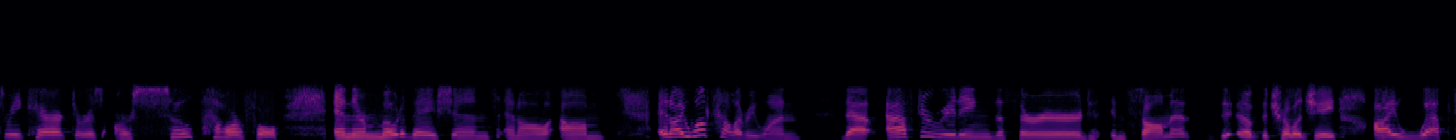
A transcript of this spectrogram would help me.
three characters are so powerful and their motivations and all um and I will tell everyone that after reading the third installment of the trilogy, I wept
